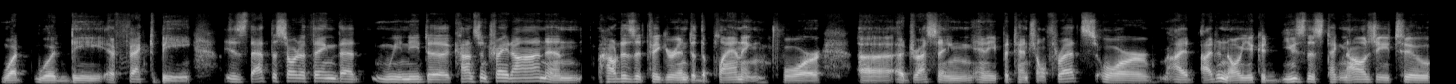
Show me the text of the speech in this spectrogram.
what would the effect be? Is that the sort of thing that we need to concentrate on, and how does it figure into the planning for uh, addressing any potential threats? Or I I don't know, you could use this technology to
